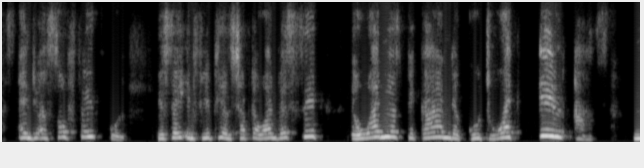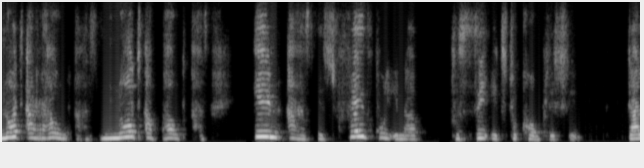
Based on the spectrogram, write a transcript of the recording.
us. And you are so faithful. You say in Philippians chapter 1, verse 6, the one who has begun the good work in us, not around us, not about us in us is faithful enough to see it to completion. Heal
